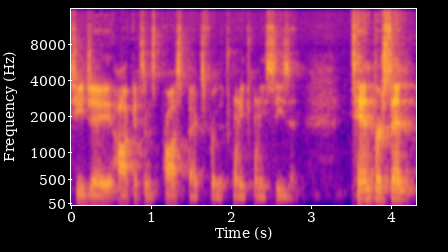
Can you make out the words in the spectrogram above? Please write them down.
TJ Hockenson's prospects for the 2020 season. 10%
